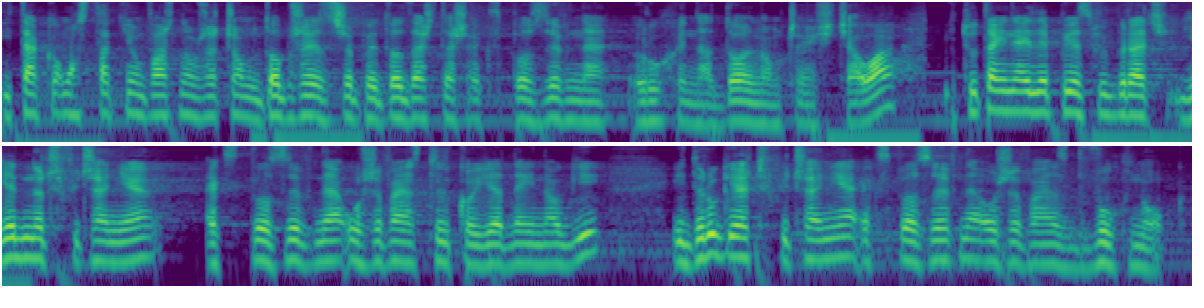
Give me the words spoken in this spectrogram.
I taką ostatnią ważną rzeczą dobrze jest, żeby dodać też eksplozywne ruchy na dolną część ciała. I tutaj najlepiej jest wybrać jedno ćwiczenie eksplozywne używając tylko jednej nogi i drugie ćwiczenie eksplozywne używając dwóch nóg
